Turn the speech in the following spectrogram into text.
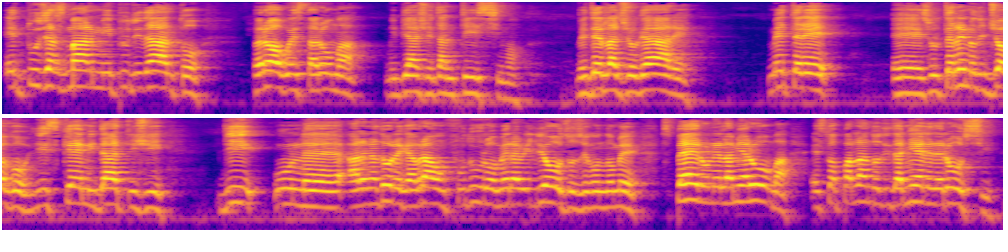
entusiasmarmi più di tanto, però questa Roma mi piace tantissimo vederla giocare, mettere eh, sul terreno di gioco gli schemi tattici di un eh, allenatore che avrà un futuro meraviglioso secondo me. Spero nella mia Roma e sto parlando di Daniele De Rossi.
